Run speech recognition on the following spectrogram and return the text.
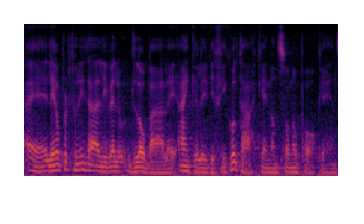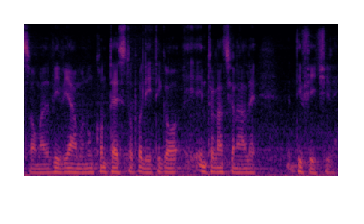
eh, le opportunità a livello globale, anche le difficoltà che non sono poche, insomma, viviamo in un contesto politico internazionale difficile.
